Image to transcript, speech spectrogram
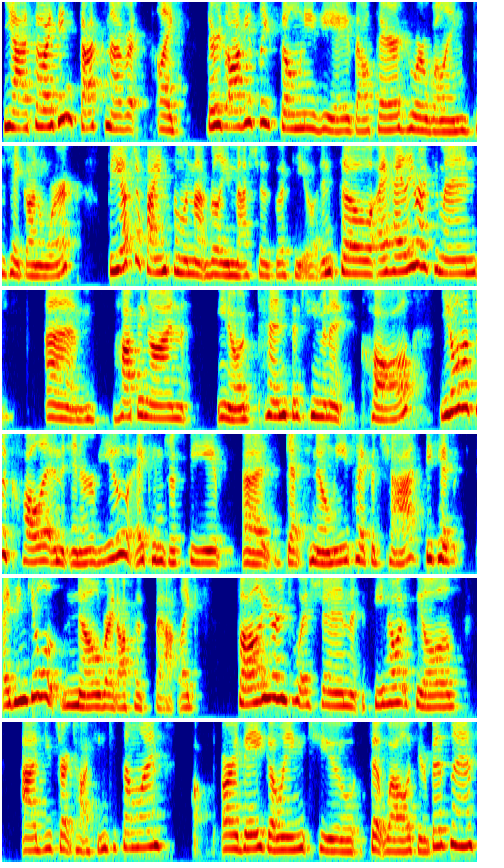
yeah, so I think that's never like there's obviously so many VAs out there who are willing to take on work, but you have to find someone that really meshes with you. And so I highly recommend um, hopping on, you know, a 10, 15 minute call. You don't have to call it an interview. It can just be a get to know me type of chat because I think you'll know right off the bat, like follow your intuition, see how it feels as you start talking to someone are they going to sit well with your business,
